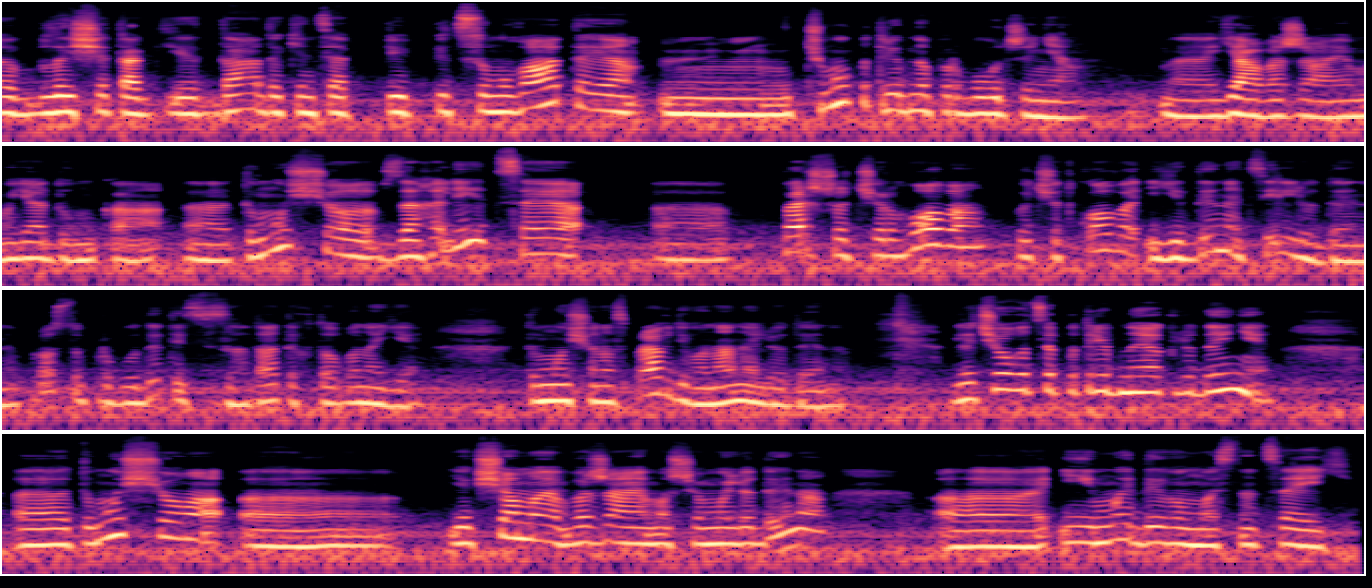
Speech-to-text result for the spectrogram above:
Е, Ближче так да, до кінця підсумувати, чому потрібно пробудження, Е, я вважаю, моя думка. Е, Тому що взагалі це першочергова, початкова і єдина ціль людини просто пробудитись і згадати, хто вона є. Тому що насправді вона не людина. Для чого це потрібно як людині? Тому що якщо ми вважаємо, що ми людина, і ми дивимося на цей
